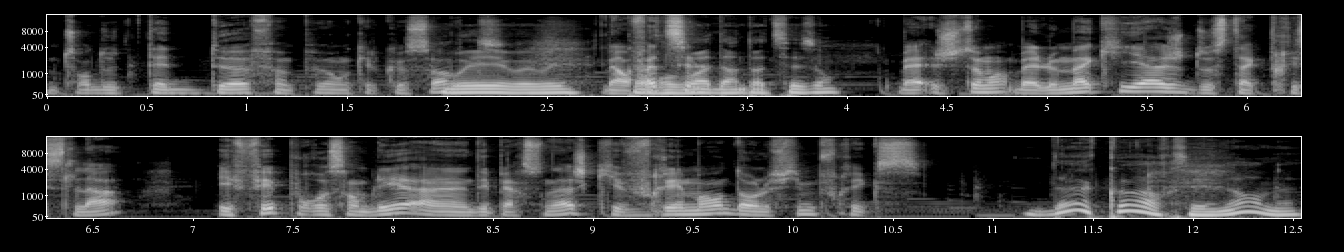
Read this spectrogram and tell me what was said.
une sorte de tête d'œuf un peu en quelque sorte. Oui, oui, oui. Ben, en Qu'on fait, c'est revoit dans d'autres saisons. ben, justement ben, le maquillage de cette actrice-là est fait pour ressembler à un des personnages qui est vraiment dans le film Freaks. D'accord, c'est énorme.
